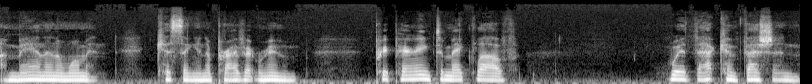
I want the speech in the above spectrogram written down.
a man and a woman, kissing in a private room, preparing to make love. With that confession,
